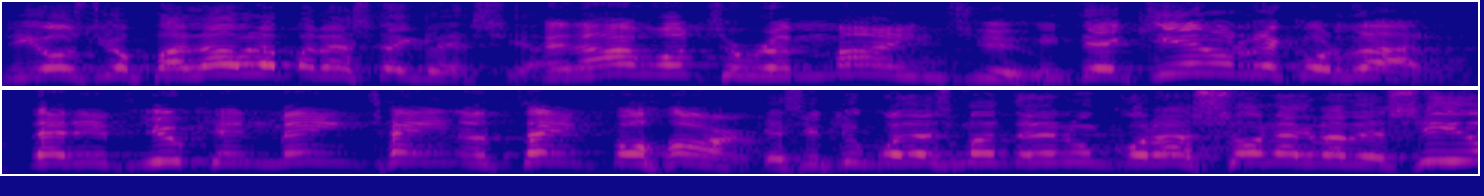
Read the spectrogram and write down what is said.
Dios dio palabra para esta iglesia. And I want to remind you Y te quiero recordar that if you can maintain a thankful heart, que si tú puedes mantener un corazón agradecido,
